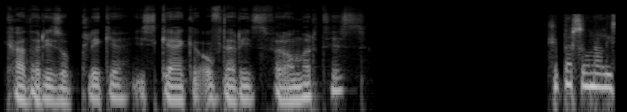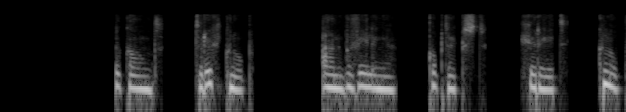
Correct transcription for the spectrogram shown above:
Ik ga daar eens op klikken, eens kijken of daar iets veranderd is. Gepersonaliseerd. Account. Terugknop. Aanbevelingen. Koptekst. Gereed. Knop.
